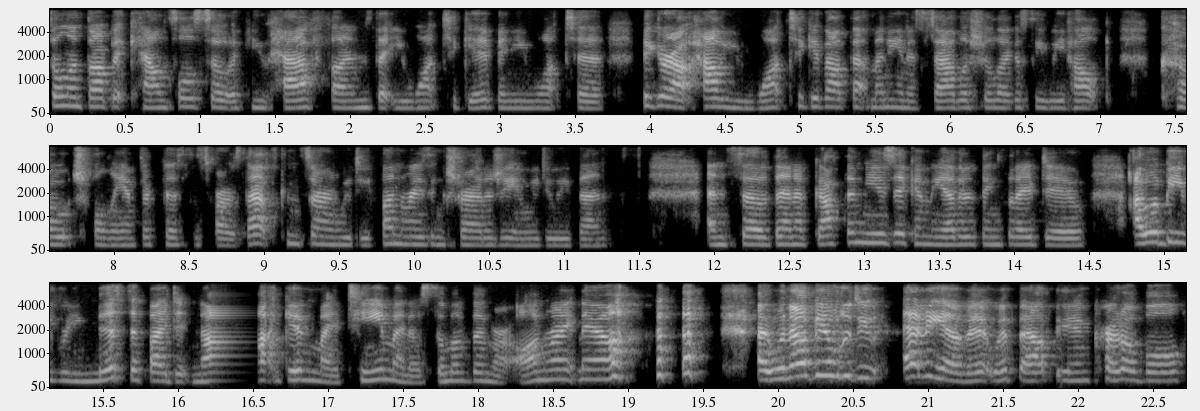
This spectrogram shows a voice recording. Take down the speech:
philanthropic counsel. So if you have funds that you want to give and you want to figure out how you want to give out that money and establish your legacy, we help coach philanthropists as far as that's concerned. We do fundraising strategy and we do events. And so then I've got the music and the other things that I do. I would be remiss if I did not give my team, I know some of them are on right now. I would not be able to do any of it without the incredible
